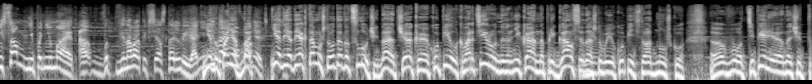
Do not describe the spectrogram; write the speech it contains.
не сам не понимает, а вот виноваты все остальные. Они не, Не, ну дали ему понятно. но- понять. Нет, нет, я к тому, что вот этот случай, да, человек э, купил квартиру, наверняка напрягался, да, чтобы ее купить, эту однушку. Э, Вот, теперь, э, значит,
